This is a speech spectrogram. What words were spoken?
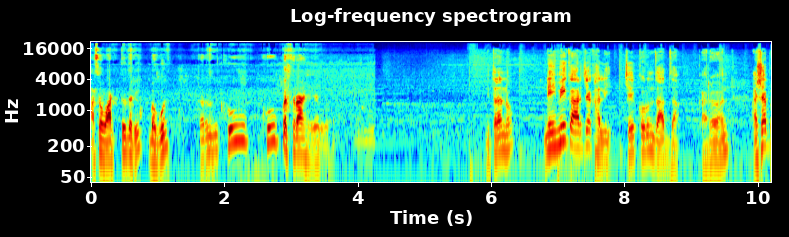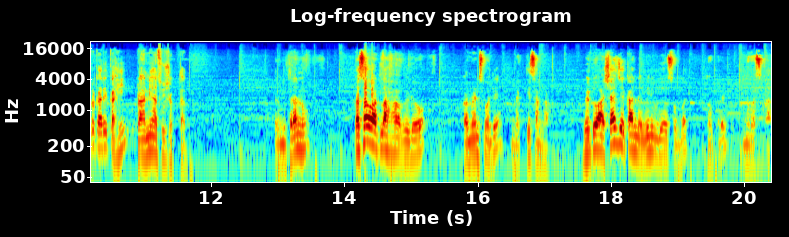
असं वाटतं तरी बघून. कारण खूप खूप कचरा आहे हे बघा. मित्रांनो नेहमी कारच्या खाली चेक करून जात जा. कारण अशा प्रकारे काही प्राणी असू शकतात. तर मित्रांनो कसा वाटला हा व्हिडिओ कमेंट्समध्ये नक्की सांगा. भेटू अशाच एका नवीन व्हिडिओसोबत तोपर्यंत नमस्कार.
